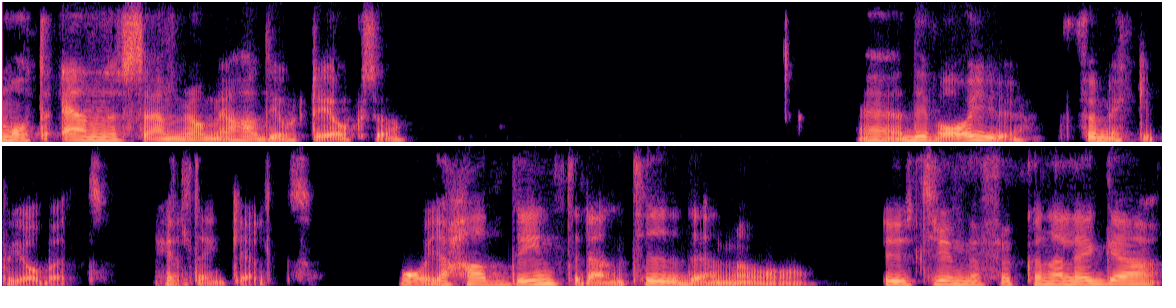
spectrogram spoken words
mått ännu sämre om jag hade gjort det också. Eh, det var ju för mycket på jobbet, helt enkelt. Och jag hade inte den tiden och utrymme för att kunna lägga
